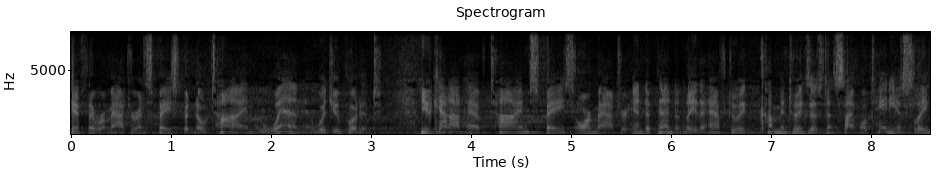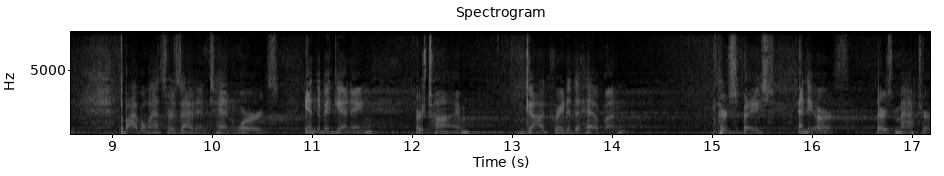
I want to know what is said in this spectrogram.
If there were matter and space but no time, when would you put it? You cannot have time, space, or matter independently. They have to come into existence simultaneously. The Bible answers that in 10 words. In the beginning, there's time. God created the heaven, there's space, and the earth, there's matter.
